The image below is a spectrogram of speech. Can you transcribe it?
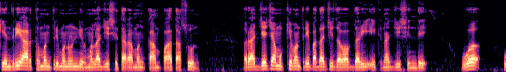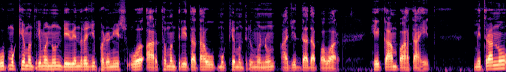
केंद्रीय अर्थमंत्री म्हणून निर्मलाजी सीतारामन काम पाहत असून राज्याच्या मुख्यमंत्रीपदाची जबाबदारी एकनाथजी शिंदे व उपमुख्यमंत्री म्हणून देवेंद्रजी फडणवीस व अर्थमंत्री तथा उपमुख्यमंत्री म्हणून अजितदादा पवार हे काम पाहत आहेत. मित्रांनो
